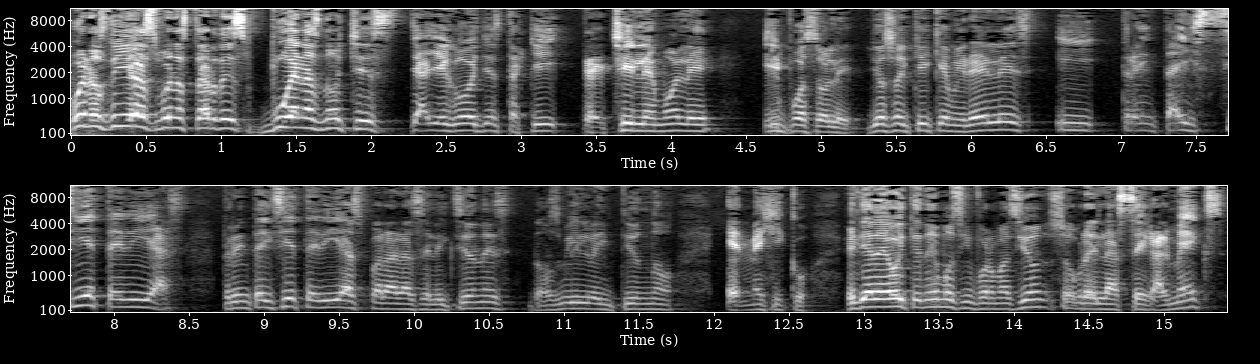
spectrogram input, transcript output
Buenos días, buenas tardes, buenas noches. Ya llegó, ya está aquí de Chile Mole y Pozole. Yo soy Quique Mireles y 37 días, 37 días para las elecciones 2021 en México. El día de hoy tenemos información sobre las Segalmex,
